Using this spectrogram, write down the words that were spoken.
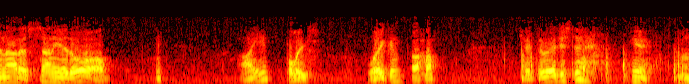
You're not as sunny at all. Are you? Police. Waking? Uh huh. Check the register. Here. Hmm?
